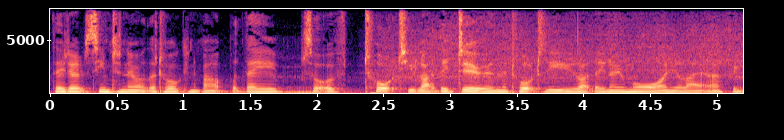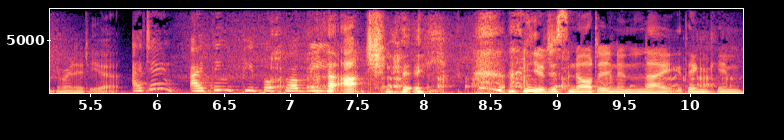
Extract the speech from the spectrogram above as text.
they don't seem to know what they're talking about. But they sort of talk to you like they do, and they talk to you like they know more, and you're like, "I think you're an idiot." I don't. I think people probably. Actually, and you're just nodding and like thinking,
